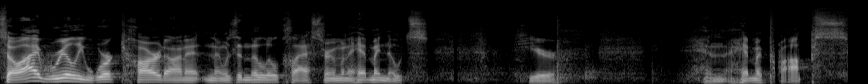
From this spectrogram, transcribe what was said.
So I really worked hard on it, and I was in the little classroom, and I had my notes here and I had my props.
